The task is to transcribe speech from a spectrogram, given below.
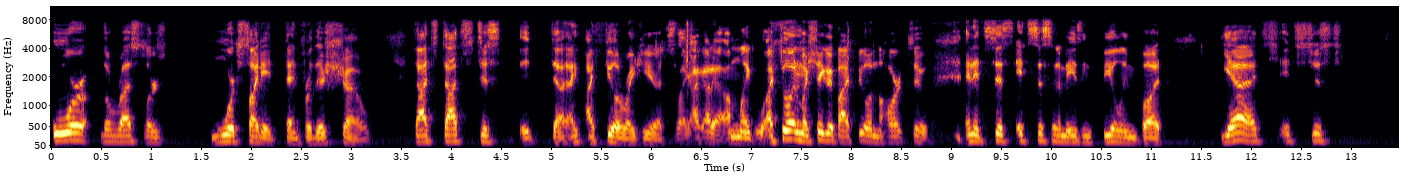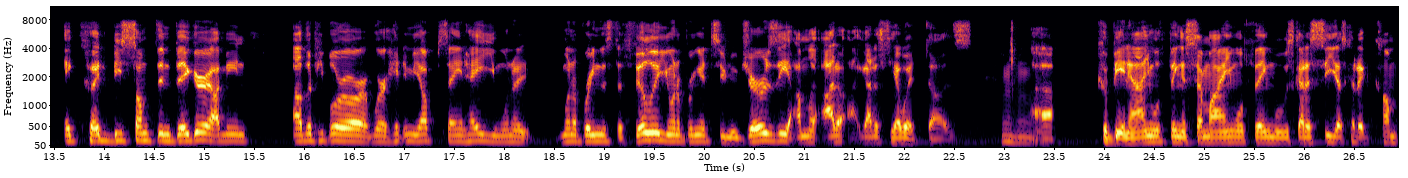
or the wrestlers more excited than for this show. That's that's just it, I, I feel it right here. It's like I got I'm like I feel it in my shaker, but I feel it in the heart too. And it's just it's just an amazing feeling. But yeah, it's it's just it could be something bigger. I mean, other people are were hitting me up saying, "Hey, you want to want to bring this to Philly? You want to bring it to New Jersey?" I'm like, I I got to see how it does. Mhm. Could be an annual thing, a semi-annual thing. We just got to see. Just got to come,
